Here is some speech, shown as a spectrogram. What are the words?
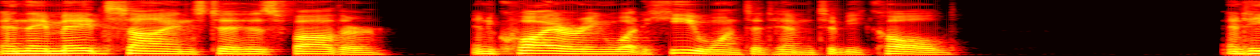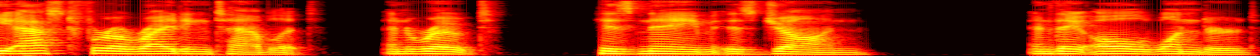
And they made signs to his father, inquiring what he wanted him to be called. And he asked for a writing tablet, and wrote, His name is John. And they all wondered.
